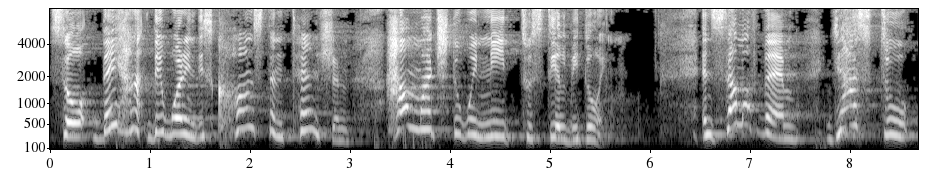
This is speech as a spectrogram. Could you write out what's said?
So they, ha- they were in this constant tension. How much do we need to still be doing? And some of them, just to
